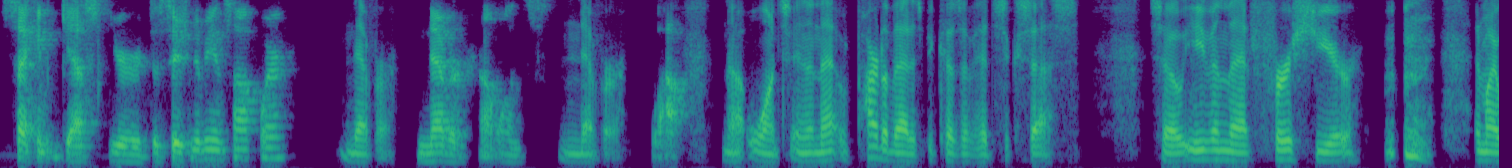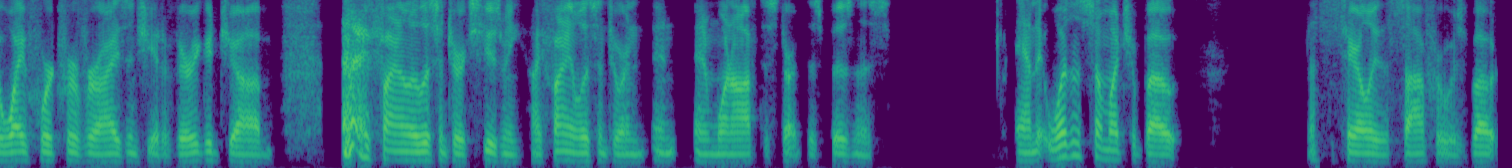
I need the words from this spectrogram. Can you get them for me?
second guessed your decision to be in software? Never. Never, not once. Never. Wow. Not once. And then that part of that is because I've had success. So even that first year, and my wife worked for Verizon. She had a very good job. I finally listened to her, excuse me. I finally listened to her and, and, and went off to start this business. And it wasn't so much about necessarily the software, was about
